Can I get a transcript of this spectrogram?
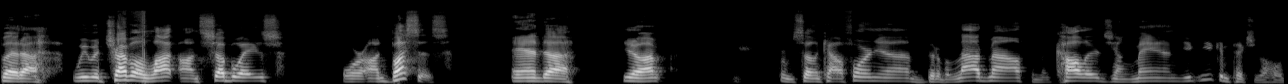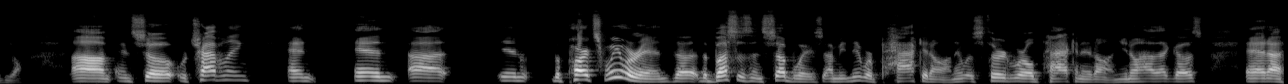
But uh, we would travel a lot on subways or on buses. And uh, you know, I'm from Southern California, a bit of a loudmouth. I'm in college, young man. You, you can picture the whole deal. Um, and so we're traveling, and and uh, in the parts we were in, the the buses and subways, I mean, they were packing it on. It was third world packing it on. You know how that goes. And uh,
